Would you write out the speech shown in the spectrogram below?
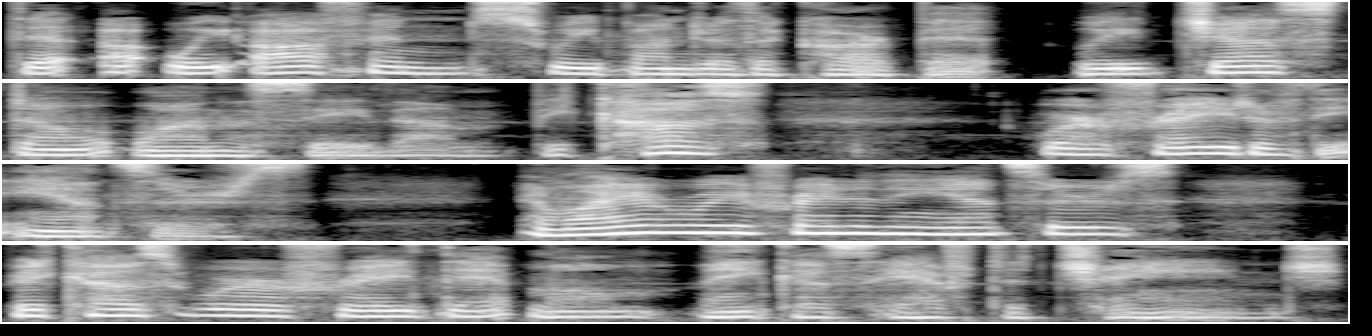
that uh, we often sweep under the carpet. We just don't want to see them because we're afraid of the answers. And why are we afraid of the answers? Because we're afraid that will make us have to change.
